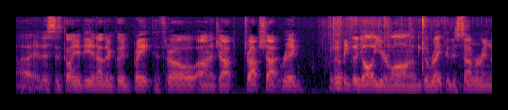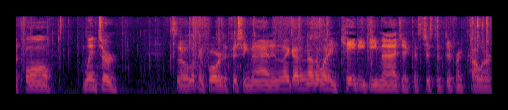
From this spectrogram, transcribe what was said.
Uh, this is going to be another good bait to throw on a drop, drop shot rig. It'll be good all year long. It'll be good right through the summer, in the fall, winter. So looking forward to fishing that. And then I got another one in KVD Magic. That's just a different color.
